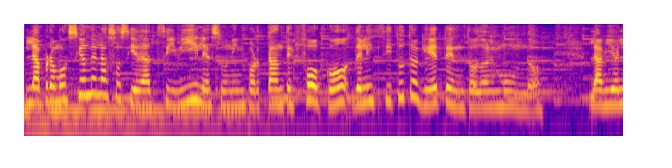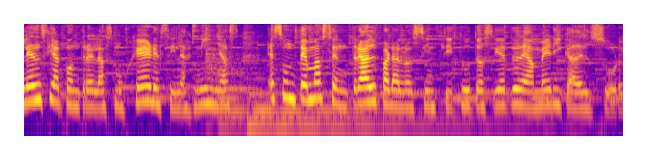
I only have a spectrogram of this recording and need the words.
La promoción de la sociedad civil es un importante foco del Instituto Goethe en todo el mundo. La violencia contra las mujeres y las niñas es un tema central para los institutos Goethe de América del Sur.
